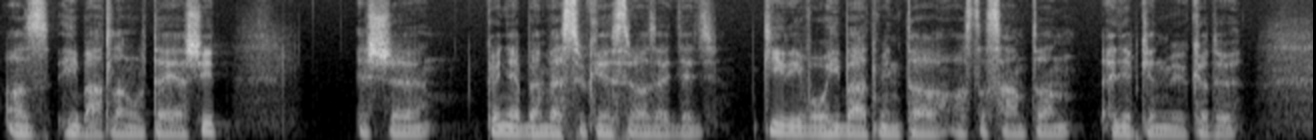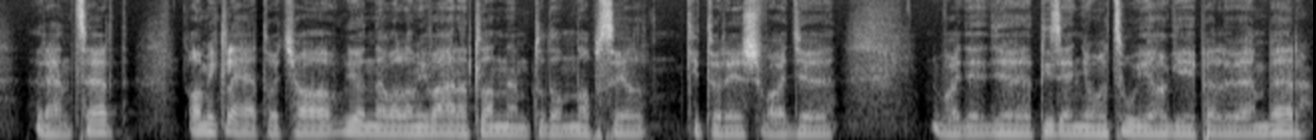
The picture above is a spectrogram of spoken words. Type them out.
az hibátlanul teljesít, és könnyebben vesszük észre az egy-egy kirívó hibát, mint a, azt a számtalan egyébként működő rendszert, amik lehet, hogyha jönne valami váratlan, nem tudom, napszél kitörés, vagy, vagy egy 18 ujjal gépelő ember,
